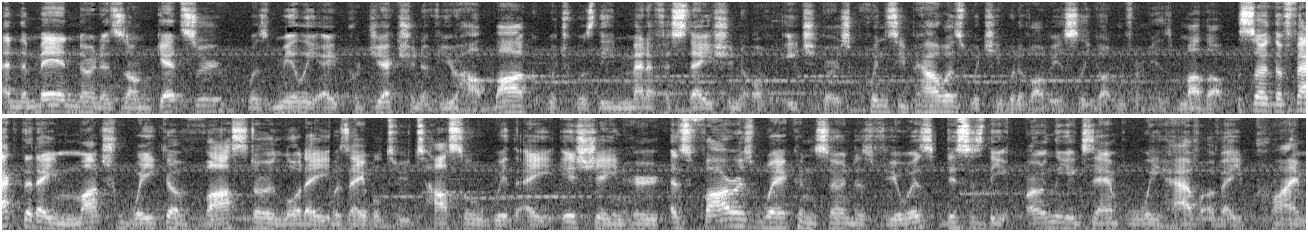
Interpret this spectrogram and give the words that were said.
and the man known as Zangetsu was merely a projection of Yhwach, which was the manifestation of Ichigo's Quincy powers, which he would have obviously gotten from his mother. So the fact that a much weaker Vasto Lorde was able to tussle with a Isshin who, as far as we're concerned as viewers, this is the only example we have of a prime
